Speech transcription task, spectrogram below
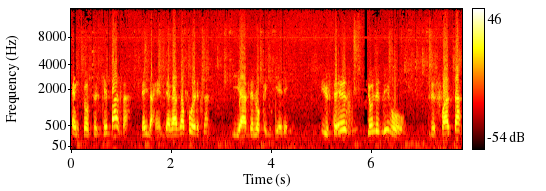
Entonces, ¿qué pasa? Que la gente agarra fuerza y hace lo que quiere. Y ustedes, yo les digo, les falta,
